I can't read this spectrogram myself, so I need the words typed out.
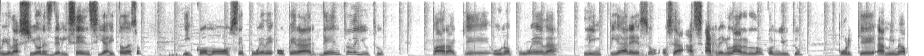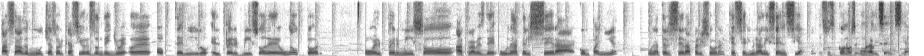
violaciones de licencias y todo eso, y cómo se puede operar dentro de YouTube para que uno pueda limpiar eso, o sea, arreglarlo con YouTube, porque a mí me ha pasado en muchas ocasiones donde yo he obtenido el permiso de un autor o el permiso a través de una tercera compañía, una tercera persona, que sería una licencia, eso se conoce como una licencia,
